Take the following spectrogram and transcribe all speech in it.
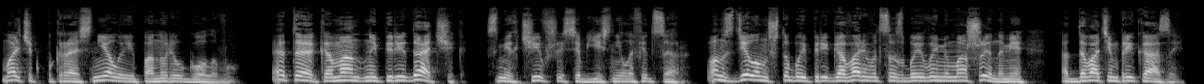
Мальчик покраснел и понурил голову. «Это командный передатчик», – смягчившись, объяснил офицер. «Он сделан, чтобы переговариваться с боевыми машинами, отдавать им приказы.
